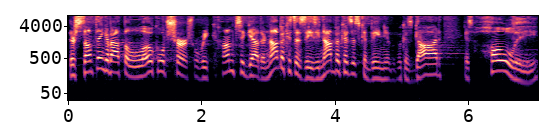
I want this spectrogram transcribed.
There's something about the local church where we come together, not because it's easy, not because it's convenient, but because God is holy,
